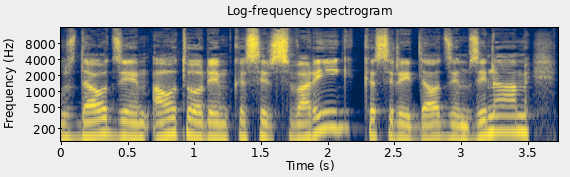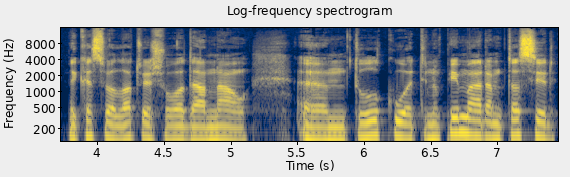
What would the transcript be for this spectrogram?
uz daudziem autoriem, kas ir svarīgi, kas ir arī daudziem zināmi, bet kas vēl latviešu valodā nav um, tulkoti. Nu, piemēram, tas ir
